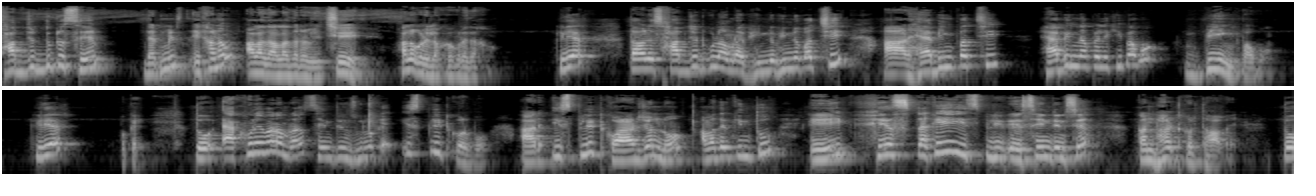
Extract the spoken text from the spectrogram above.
সাবজেক্ট দুটো সেম দ্যাট মিন্স এখানেও আলাদা আলাদা রয়েছে। ভালো করে লক্ষ্য করে দেখো। ক্লিয়ার তাহলে সাবজেক্টগুলো আমরা ভিন্ন ভিন্ন পাচ্ছি আর হ্যাভিং পাচ্ছি। হ্যাভিং না পেলে কী পাবো? বিইং পাবো। ক্লিয়ার ওকে তো এখন এবার আমরা সেন্টেন্সগুলোকে স্প্লিট করব। আর স্প্লিট করার জন্য আমাদের কিন্তু এই ফেসটাকেই স্প্লিট সেন্টেন্সে কনভার্ট করতে হবে। তো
